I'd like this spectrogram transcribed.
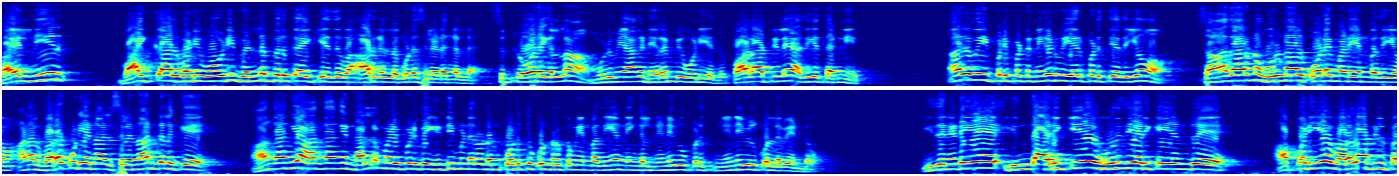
வயல் நீர் வாய்க்கால் வடி ஓடி வெள்ளப்பெருக்கு ஆக்கியது ஆறுகளில் கூட சில இடங்களில். சிற்றோடைகள்லாம் முழுமையாக நிரம்பி ஓடியது. பாலாற்றிலே அதிக தண்ணீர். ஆகவே இப்படிப்பட்ட நிகழ்வு ஏற்படுத்தியதையும் சாதாரண ஒரு நாள் கோடை மழை என்பதையும் ஆனால் வரக்கூடிய நாள் சில நாட்களுக்கு ஆங்காங்கே ஆங்காங்கே நல்ல மழைப்பிடிப்பை இடிமின்னலுடன் கொடுத்து கொண்டிருக்கும் என்பதையும் நீங்கள் நினைவுபடுத்த நினைவில் கொள்ள வேண்டும். இதனிடையே இந்த அறிக்கையே உறுதி அறிக்கை என்று அப்படியே வரலாற்றில் ப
